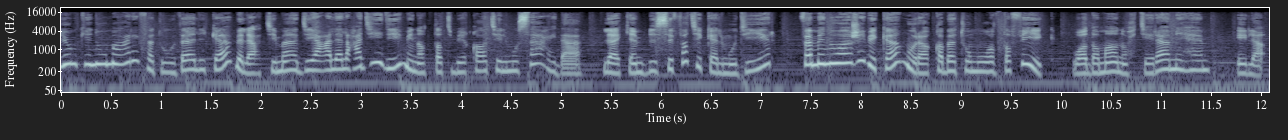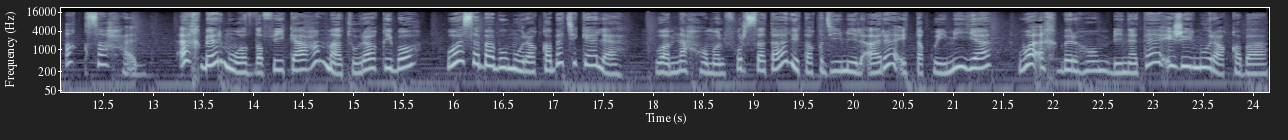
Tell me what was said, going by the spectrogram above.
يمكن معرفة ذلك بالاعتماد على العديد من التطبيقات المساعدة، لكن بصفتك المدير فمن واجبك مراقبة موظفيك وضمان احترامهم إلى أقصى حد. أخبر موظفيك عما تراقبه وسبب مراقبتك له، وامنحهم الفرصة لتقديم الآراء التقويمية وأخبرهم بنتائج المراقبة.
